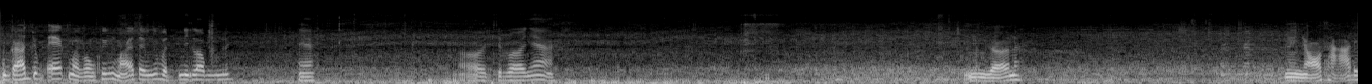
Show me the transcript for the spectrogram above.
Con cá chút ép mà còn khuyến mãi thêm cái bịch ni lông nữa. Nè. Rồi tuyệt vời nha mình gỡ nè này, nhỏ thả đi.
